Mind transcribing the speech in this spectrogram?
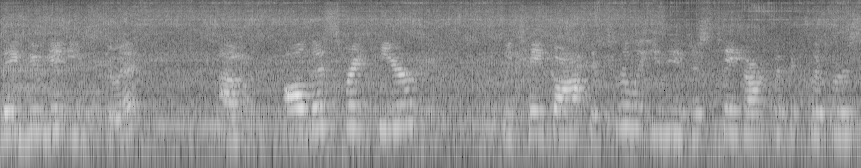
they do get used to it. Um, all this right here, we take off. It's really easy to just take off with the clippers,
